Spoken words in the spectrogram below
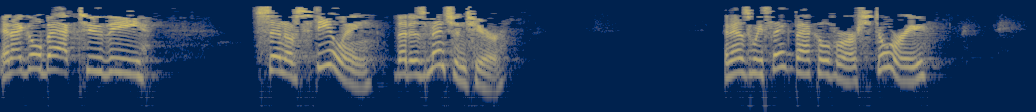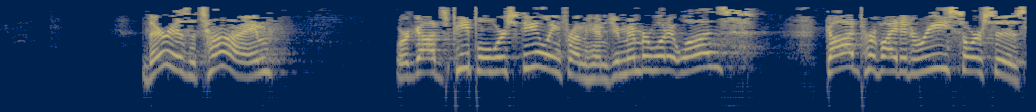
And I go back to the sin of stealing that is mentioned here. And as we think back over our story, there is a time where God's people were stealing from Him. Do you remember what it was? God provided resources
